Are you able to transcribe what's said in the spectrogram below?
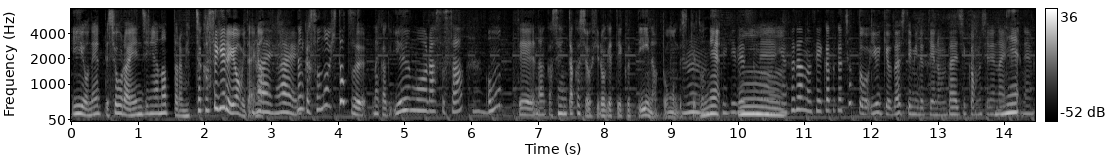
いいよねって将来エンジニアになったらめっちゃ稼げるよ。みたいな、はいはい、なんかその一つなんかユーモラスさを持ってなんか選択肢を広げていくっていいなと思うんですけどね、うん、素敵ですね、いや普段の生活がちょっと勇気を出してみるっていうのも大事かもしれないですね。ね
